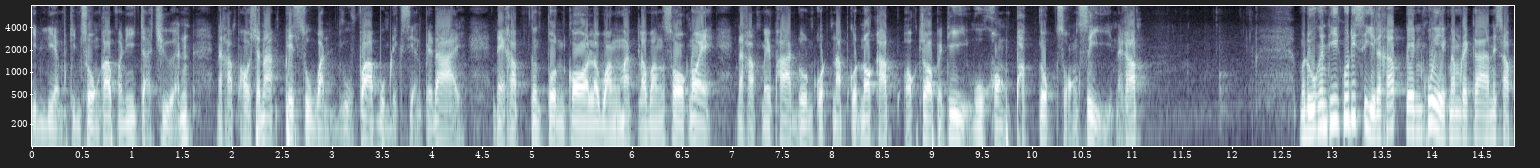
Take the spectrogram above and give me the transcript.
กินเหลี่ยมกินทรงครับวันนี้จะเฉือนนะครับเอาชนะเพชรสุวรรณยูฟ่าบุ่มเด็กเสียนไปได้นะครับต้นๆก็ระวังหมัดระวังศอกหน่อยนะครับไม่พลาดโดนกดนับกดน็อกครับออกชอบไปที่วูคองพักยก 2-4 นะครับ มาดูกันที่คู่ที่ 4 นะครับ เป็นคู่เอกนำรายการในสัป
